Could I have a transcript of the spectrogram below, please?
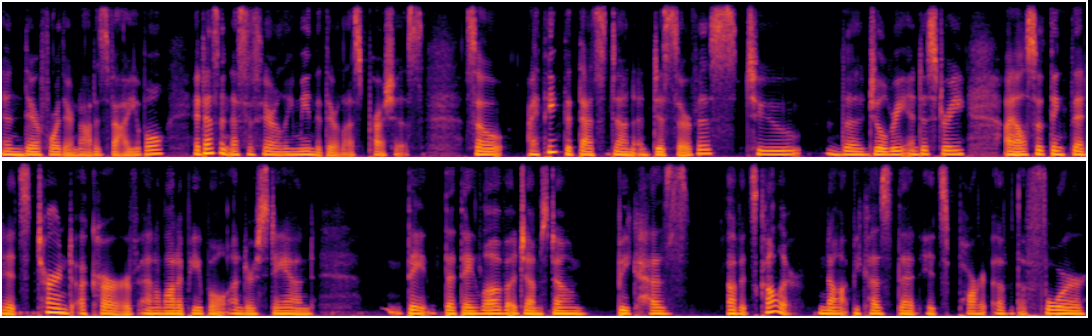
and therefore they're not as valuable. It doesn't necessarily mean that they're less precious. So I think that that's done a disservice to the jewelry industry. I also think that it's turned a curve, and a lot of people understand they that they love a gemstone because of its color, not because that it's part of the four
